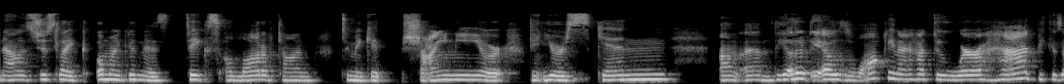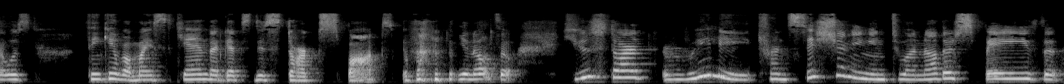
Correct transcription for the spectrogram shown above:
now it's just like oh my goodness takes a lot of time to make it shiny or your skin. Um, um, the other day i was walking i had to wear a hat because i was thinking about my skin that gets these dark spots you know? So you start really transitioning into another space the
